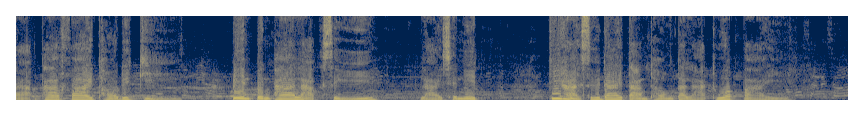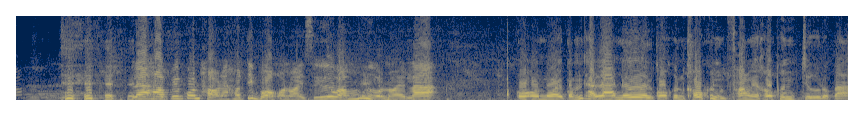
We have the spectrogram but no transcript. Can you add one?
จากผ้าฝ้ายทอด้วยกี่ เปลี่ยนเป็นผ้าหลากสี หลายชนิด ที่หาซื้อได้ตามท้องตลาดทั่วไป แล้วเขาเป็นคนเฒ่านะเขาที่บอกเอาหน่อยซื้อว่ามือเอาหน่อยละก็หน่อยก็มันทาลาเนยก็ขึ้นเขาขึ้นฟังเลยเขาขึ้นเจอหรอกอะ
